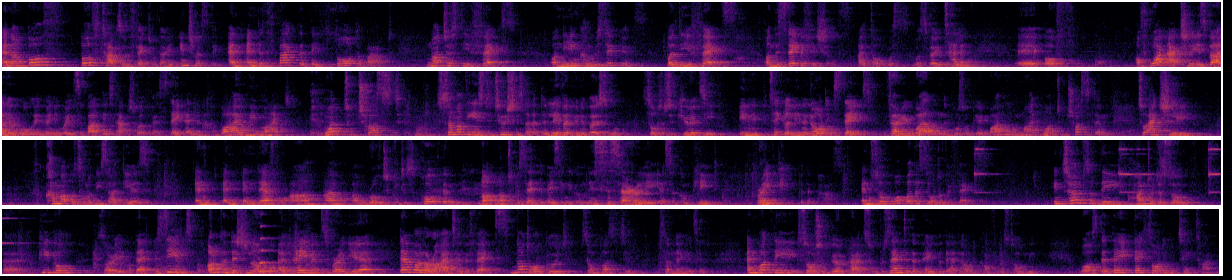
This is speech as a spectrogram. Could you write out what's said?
And on both, both types of effects were very interesting. And, and the fact that they thought about not just the effects on the income recipients, but the effects on the state officials, I thought was, was very telling uh, of, of what actually is valuable in many ways about the established welfare state and why we might want to trust some of the institutions that have delivered universal social security, in, particularly in the Nordic states, very well in the post-war period, why we might want to trust them to actually come up with some of these ideas and, and, and therefore our, our, our role should be to support them, not, not to present the basic income necessarily as a complete break with the past. And so what were the sort of effects? In terms of the hundred or so uh, people sorry, that received unconditional uh, payments for a year, there were a variety of effects, not all good, some positive, some negative. And what the social bureaucrats who presented the paper there at the conference told me was that they, they thought it would take time.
